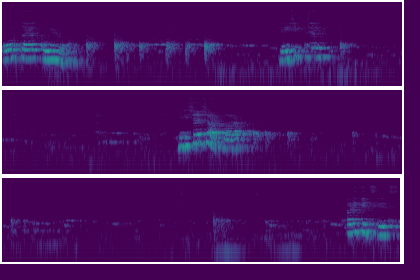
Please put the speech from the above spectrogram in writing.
Ortaya koyuyor. B gelişen şartlar hareketsiz,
